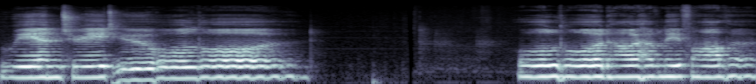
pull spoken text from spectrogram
we entreat you, O Lord. O Lord, our Heavenly Father,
